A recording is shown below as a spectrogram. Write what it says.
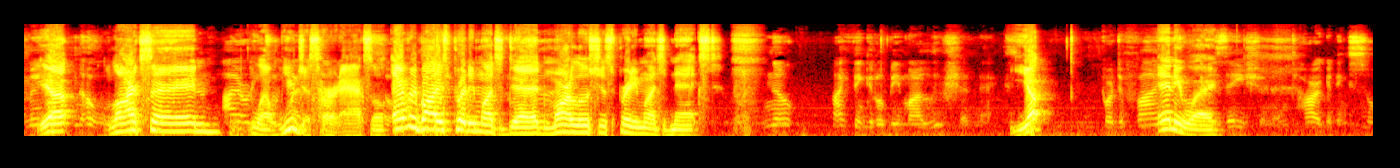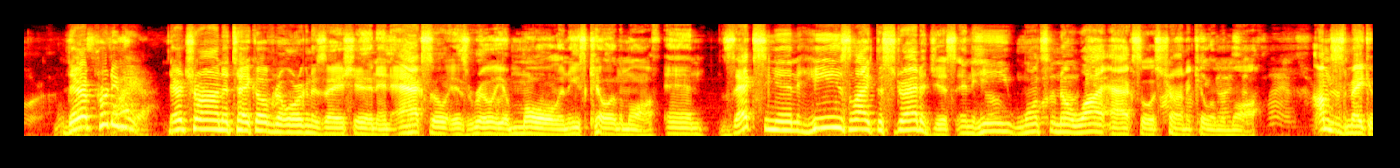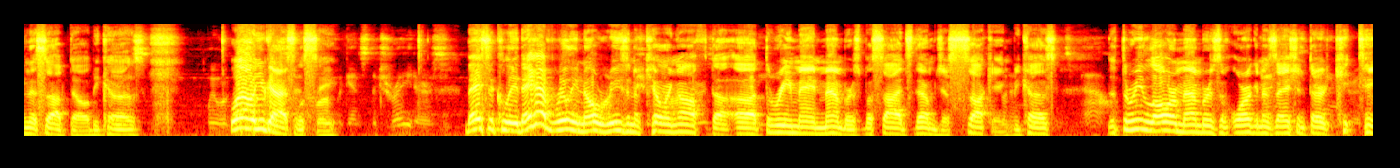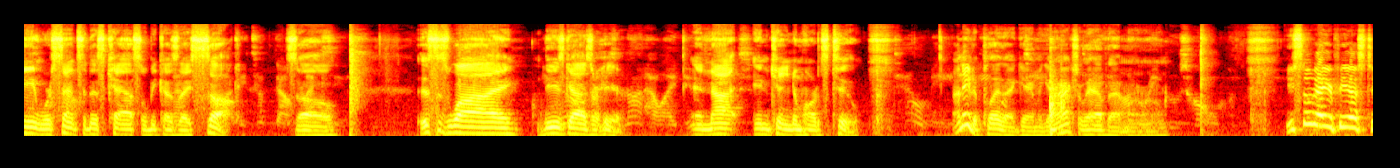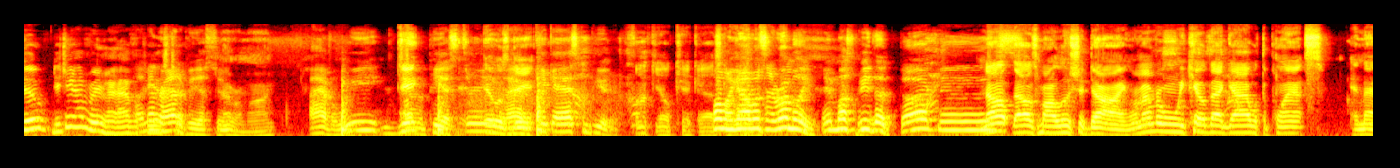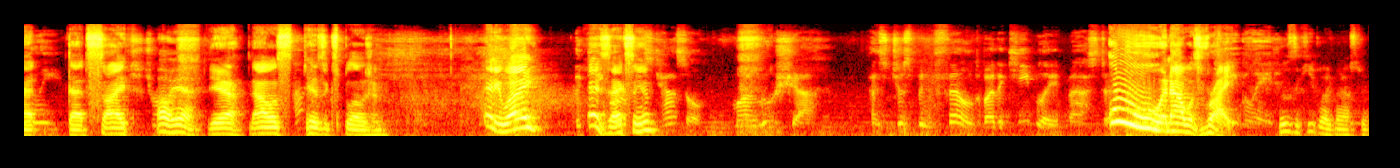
May Yep. not know. Larxene. I already Well, you just heard Axel. so- Everybody's pretty much dead. Marluxia's pretty much next. No, I think it'll be Marluxia next. Yep. For defying Anyway. organization and targeting Sora. They're pretty. Fire. They're trying to take over the organization, and Axel is really a mole, and he's killing them off. And Zexion, he's like the strategist, and he wants to know why Axel is trying to kill him off. I'm just making this up though, because well, you guys will see. Against the traitors. basically they have really no reason of killing off the uh, three main members besides them just sucking, because the three lower members of Organization 13 were sent to this castle because they suck. So this is why these guys are here, and not in Kingdom Hearts 2. I need to play that game again. I actually have that in my room. You still got your PS2? Did you ever even have a I PS2? never had a PS2. Never mind. I have a Wii, Dick- I have a PS3, It was I have Dick. a kick-ass computer. Fuck your kick ass. Oh my god, what's that rumbling? It must be the darkness. Nope, that was Marluxia dying. Remember when we killed that guy with the plants and that that scythe? Oh yeah. Yeah, that was his explosion. Anyway, Hey, Zexion. Castle, Marluxia, has just been felled by the Keyblade Master. ooh, and I was right. Keyblade. Who's the Keyblade Master?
